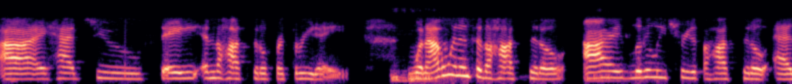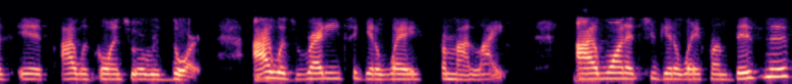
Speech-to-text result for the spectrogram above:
I had to stay in the hospital for three days. When I went into the hospital, I literally treated the hospital as if I was going to a resort. I was ready to get away from my life. I wanted to get away from business.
